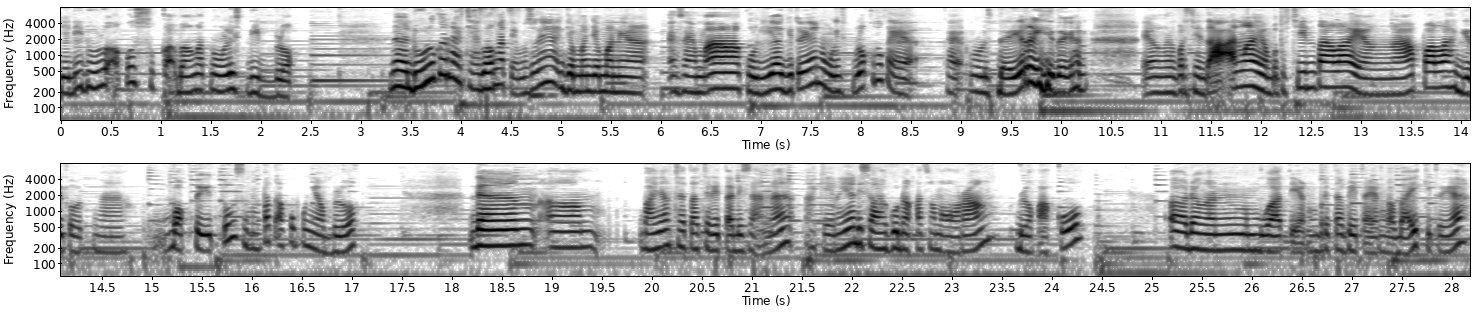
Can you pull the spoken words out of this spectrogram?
Jadi dulu aku suka banget nulis di blog nah dulu kan receh banget ya maksudnya zaman zamannya SMA kuliah gitu ya nulis blog tuh kayak kayak nulis diary gitu kan. Yang percintaan lah yang putus cinta lah yang apalah gitu. Nah waktu itu sempat aku punya blog dan um, banyak cerita-cerita di sana. Akhirnya disalahgunakan sama orang blog aku uh, dengan membuat yang berita-berita yang gak baik gitu ya.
